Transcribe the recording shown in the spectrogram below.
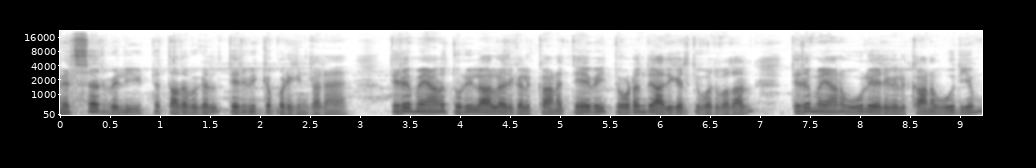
மெர்சர் வெளியிட்ட தரவுகள் தெரிவிக்கப்படுகின்றன. திறமையான தொழிலாளர்களுக்கான தேவை தொடர்ந்து அதிகரித்து வருவதால் திறமையான ஊழியர்களுக்கான ஊதியம்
